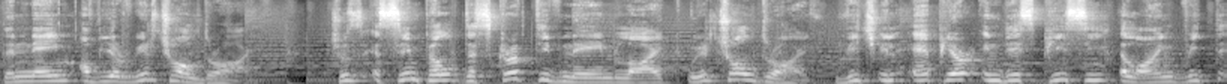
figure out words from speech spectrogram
the name of your virtual drive. Choose a simple descriptive name like virtual drive, which will appear in this PC aligned with the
